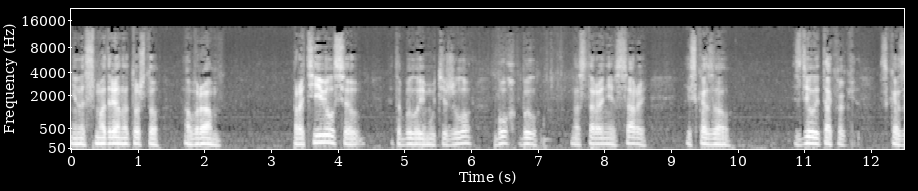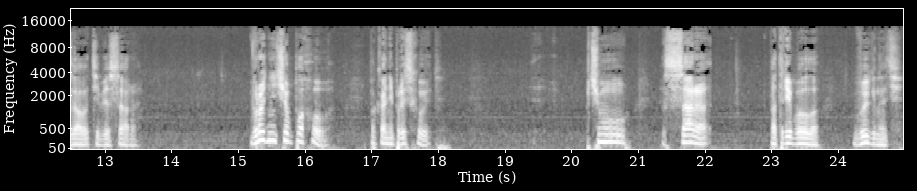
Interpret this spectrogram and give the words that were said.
Несмотря на то, что Авраам противился, это было ему тяжело. Бог был на стороне Сары и сказал, сделай так, как сказала тебе Сара. Вроде ничего плохого, пока не происходит. Почему Сара потребовала выгнать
